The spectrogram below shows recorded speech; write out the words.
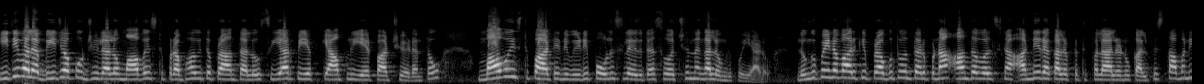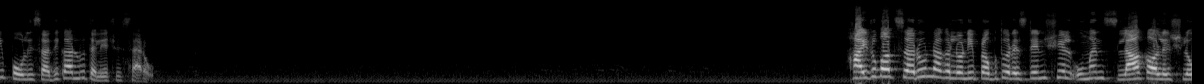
ఇటీవల బీజాపూర్ జిల్లాలో మావోయిస్టు ప్రభావిత ప్రాంతాల్లో సీఆర్పీఎఫ్ క్యాంపులు ఏర్పాటు చేయడం చేయడంతో మావోయిస్టు పార్టీని వీడి పోలీసుల ఎదుట స్వచ్ఛందంగా లొంగిపోయాడు. లొంగిపోయిన వారికి ప్రభుత్వం తరపున అందవలసిన అన్ని రకాల ప్రతిఫలాలను కల్పిస్తామని పోలీసు అధికారులు తెలియజేశారు. హైదరాబాద్ సరూర్ నగర్లోని ప్రభుత్వ రెసిడెన్షియల్ ఉమెన్స్ లా కాలేజ్లో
